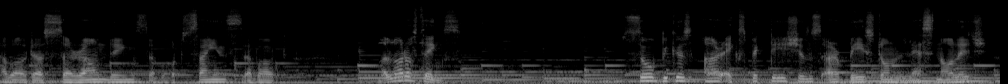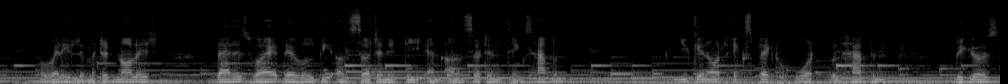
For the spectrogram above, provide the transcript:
about our surroundings, about science, about a lot of things. So, because our expectations are based on less knowledge or very limited knowledge, that is why there will be uncertainty and uncertain things happen. You cannot expect what will happen because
